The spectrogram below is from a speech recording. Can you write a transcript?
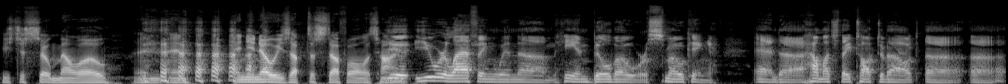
he's just so mellow and, and, and you know he's up to stuff all the time. You, you were laughing when um, he and Bilbo were smoking, and uh, how much they talked about uh, uh,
